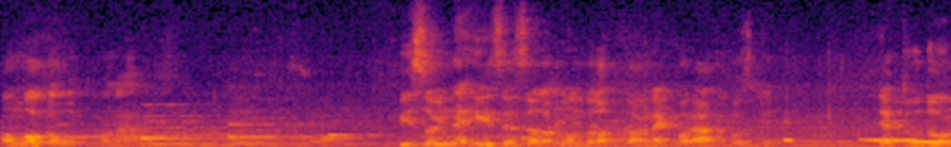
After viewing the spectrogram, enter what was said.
a maga otthonát. Bizony nehéz ezzel a gondolattal megbarátkozni, de tudom,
